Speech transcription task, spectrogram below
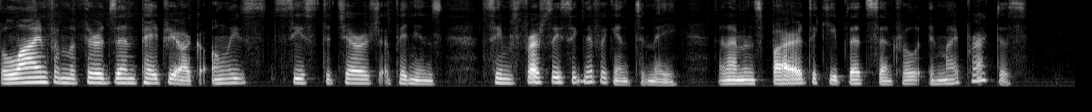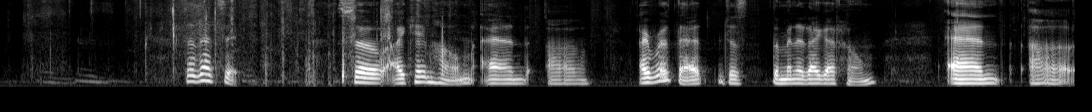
The line from the third Zen patriarch, only cease to cherish opinions, seems freshly significant to me, and I'm inspired to keep that central in my practice. So that's it. So I came home and uh, I wrote that just the minute I got home. And uh,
